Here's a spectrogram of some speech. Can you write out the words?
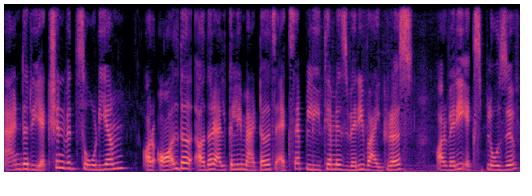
and the reaction with sodium or all the other alkali metals except lithium is very vigorous or very explosive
